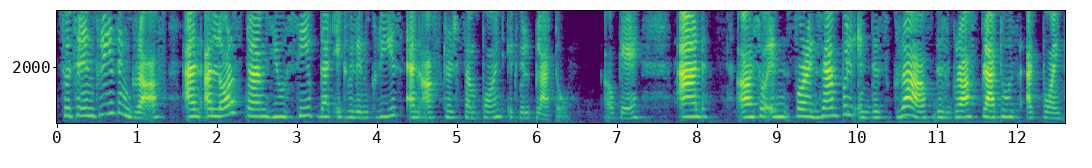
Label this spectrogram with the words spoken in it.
So it's an increasing graph and a lot of times you'll see that it will increase and after some point it will plateau. Okay. And uh, so in, for example, in this graph, this graph plateaus at 0.4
